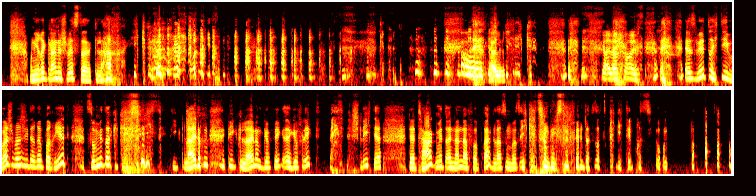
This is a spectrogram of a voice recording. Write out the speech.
Und ihre kleine Schwester Clara, ich kann nicht mehr vorlesen. Oh, herrlich. Ich, Geiler Scheiß. Es wird durch die Waschmaschine repariert, zum Mittag gegessen, die Kleidung, die Kleidung gefeg, äh, gepflegt, schlicht der, der Tag miteinander verbracht lassen muss. Ich gehe zum nächsten Film, sonst kriege ich Depression.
